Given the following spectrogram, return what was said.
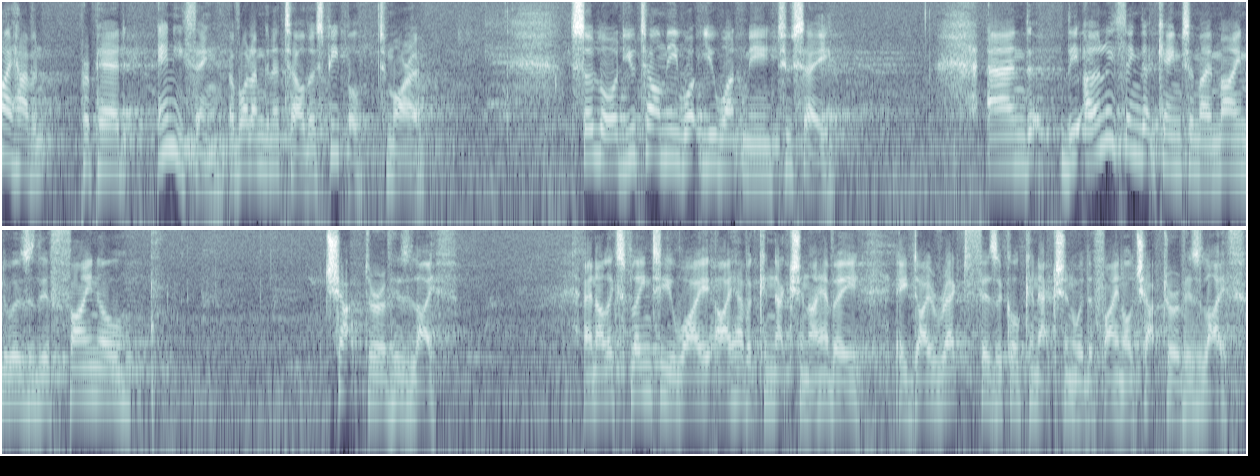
I haven't prepared anything of what I'm going to tell those people tomorrow. So, Lord, you tell me what you want me to say. And the only thing that came to my mind was the final chapter of his life. And I'll explain to you why I have a connection. I have a, a direct physical connection with the final chapter of his life.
